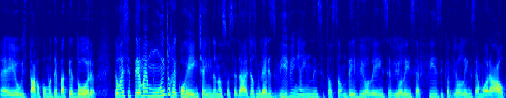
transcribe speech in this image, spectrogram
Né? Eu estava como debatedora. Então, esse tema é muito recorrente ainda na sociedade. As mulheres vivem ainda em situação de violência, violência física, violência moral,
